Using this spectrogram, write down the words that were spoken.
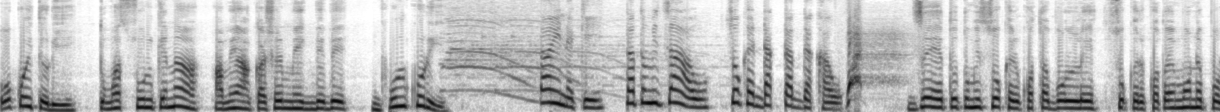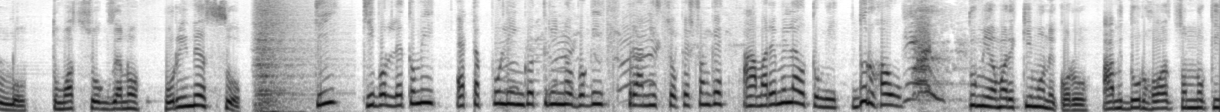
ও কৈতরি তোমার চুলকে না আমি আকাশের মেঘ ভেবে ভুল করি। তাই নাকি? তা তুমি যাও চোখের ডাক্তার দেখাও। যেহেতু তুমি চোখের কথা বললে চোখের কথাই মনে পড়ল তোমার চোখ যেন হরিণের চোখ। কি? কি বললে তুমি? একটা পুলিঙ্গ তৃণভোগী প্রাণীর চোখের সঙ্গে আমারে মিলাও তুমি দূর হও। তুমি আমারে কি মনে করো? আমি দূর হওয়ার জন্য কি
